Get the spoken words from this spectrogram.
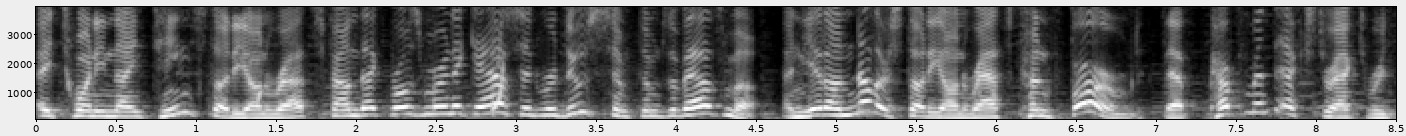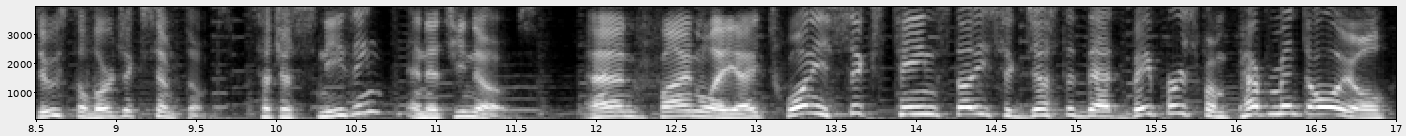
A 2019 study on rats found that rosmarinic acid reduced symptoms of asthma, and yet another study on rats confirmed that peppermint extract reduced allergic symptoms, such as sneezing and itchy nose. And finally, a 2016 study suggested that vapors from peppermint oil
